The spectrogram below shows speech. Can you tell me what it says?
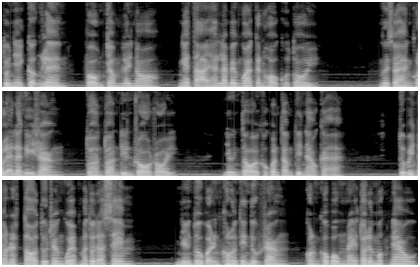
Tôi nhảy cẫng lên và ôm chầm lấy nó ngay tại hành lang bên ngoài căn hộ của tôi. Người giao hàng có lẽ đã nghĩ rằng tôi hoàn toàn điên rồ rồi, nhưng tôi không quan tâm tí nào cả. Tôi biết nó rất to từ trang web mà tôi đã xem, nhưng tôi vẫn không thể tin được rằng còn gấu bông này to đến mức nào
